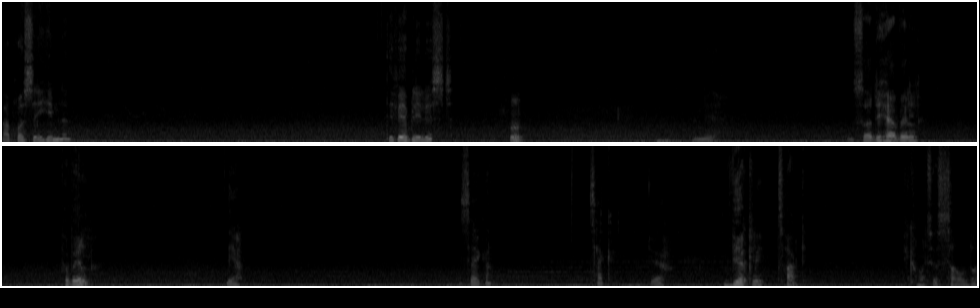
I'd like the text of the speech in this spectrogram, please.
Bare prøv at se himlen. Det er ved at blive lyst. Men øh, så er det her vel... Farvel? Ja. Sikker? Tak. Ja. Virkelig, tak. Vi kommer til at savne dig.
